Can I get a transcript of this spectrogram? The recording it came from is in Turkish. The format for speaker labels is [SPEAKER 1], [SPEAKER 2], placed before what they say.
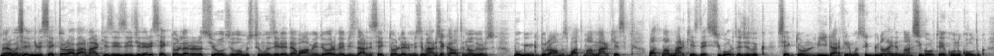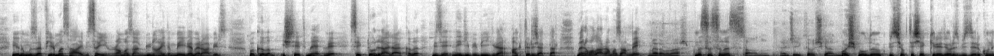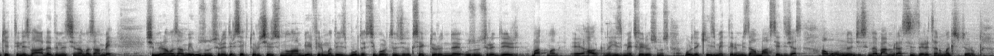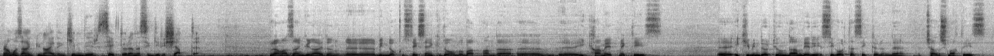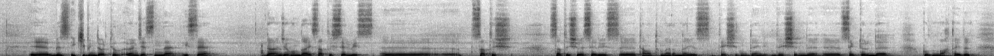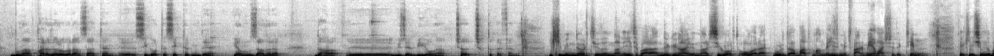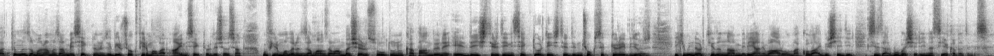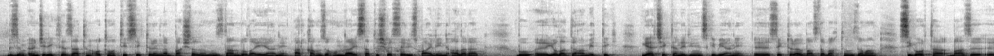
[SPEAKER 1] Merhaba sevgili Sektör Haber Merkezi izleyicileri. Sektörler arası yolculuğumuz tüm hızıyla devam ediyor ve bizler de sektörlerimizi mercek altına alıyoruz. Bugünkü durağımız Batman Merkez. Batman Merkez'de sigortacılık sektörünün lider firması Günaydınlar Sigorta'ya konuk olduk. Yanımızda firma sahibi Sayın Ramazan Günaydın Bey ile beraberiz. Bakalım işletme ve sektörle alakalı bize ne gibi bilgiler aktaracaklar. Merhabalar Ramazan Bey.
[SPEAKER 2] Merhabalar.
[SPEAKER 1] Nasılsınız?
[SPEAKER 2] Sağ olun. Öncelikle hoş geldiniz.
[SPEAKER 1] Hoş bulduk. Biz çok teşekkür ediyoruz bizleri konuk ettiğiniz ve ağırladığınız için Ramazan Bey. Şimdi Ramazan Bey uzun süredir sektör içerisinde olan bir firmadayız. Burada sigortacılık sektöründe uzun süredir Batman e, halkına hizmet veriyorsunuz. Buradaki hizmetlerimizden bahsedeceğiz. Ama onun öncesinde ben biraz sizleri tanımak istiyorum. Ramazan Günaydın kimdir? Sektöre nasıl giriş yaptı?
[SPEAKER 2] Ramazan Günaydın. e, 1982 doğumlu Batman'da e, e, ikame etmekteyiz. E, 2004 yılından beri sigorta sektöründe çalışmaktayız. E, Biz 2004 yıl öncesinden ise daha önce Hyundai satış servis e, satış satış ve servis e, tanıtımlarındayız. Teşhirinde, teşhirinde e, sektöründe bulunmaktaydık. Buna paralel olarak zaten e, sigorta sektörünü de yanımıza alarak daha e, güzel bir yola çıktık efendim.
[SPEAKER 1] 2004 yılından itibaren de Günaydınlar Sigorta olarak burada Batman'da hizmet vermeye başladık değil mi?
[SPEAKER 2] Evet.
[SPEAKER 1] Peki şimdi baktığımız zaman Ramazan Bey sektörünüzde birçok firma var. Aynı sektörde çalışan. Bu firmaların zaman zaman başarısız olduğunu, kapandığını, el değiştirdiğini, sektör değiştirdiğini çok sık görebiliyoruz. 2004 yılından beri yani var olmak kolay bir şey değil. Sizler bu başarıyı nasıl yakaladınız?
[SPEAKER 2] Bizim öncelikle zaten otomotiv sektörüne başladığımızdan dolayı yani arkamıza Hyundai satış ve servis bayiliğini alarak bu e, yola devam ettik. Gerçekten dediğiniz gibi yani e, sektörel bazda baktığımız zaman sigorta bazı e,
